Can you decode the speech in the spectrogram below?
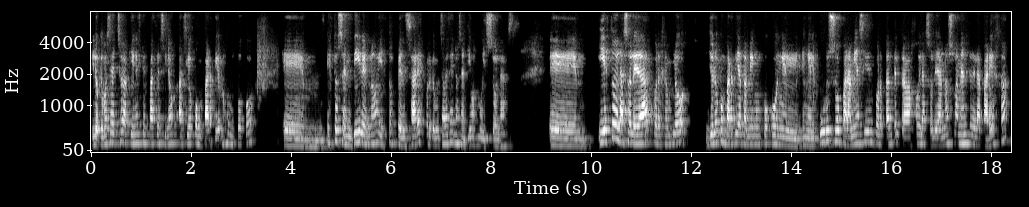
Y lo que hemos hecho aquí en este espacio ha sido, ha sido compartirnos un poco eh, estos sentires ¿no? y estos pensares, porque muchas veces nos sentimos muy solas. Eh, y esto de la soledad, por ejemplo, yo lo compartía también un poco en el, en el curso. Para mí ha sido importante el trabajo de la soledad, no solamente de la pareja,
